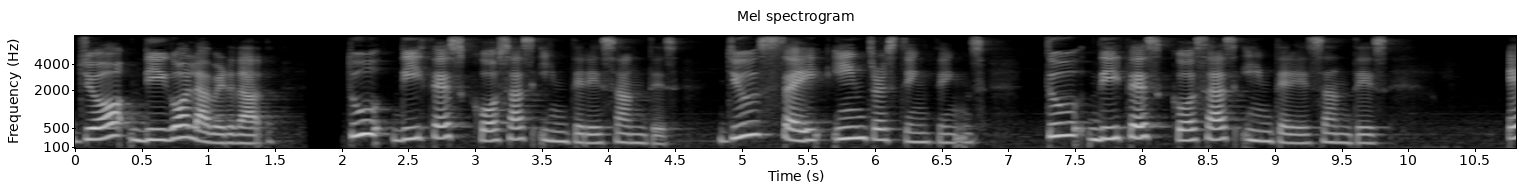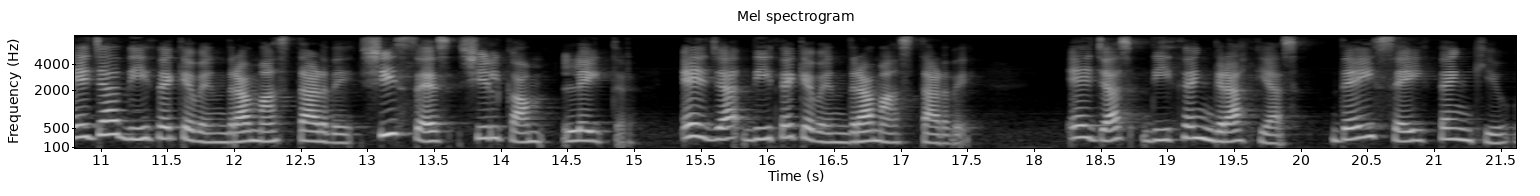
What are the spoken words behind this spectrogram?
Yo digo la verdad. Tú dices cosas interesantes. You say interesting things. Tú dices cosas interesantes. Ella dice que vendrá más tarde. She says she'll come later. Ella dice que vendrá más tarde. Ellas dicen gracias. They say thank you.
